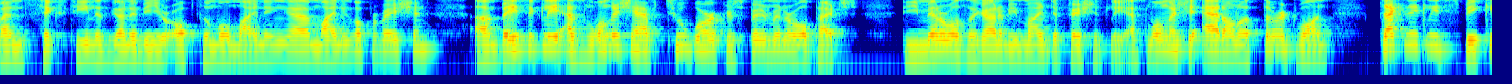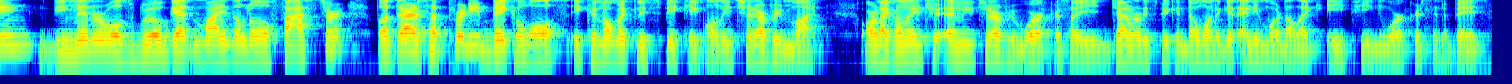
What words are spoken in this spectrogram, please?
When 16 is going to be your optimal mining uh, mining operation. Um, basically, as long as you have two workers per mineral patch, the minerals are going to be mined efficiently. As long as you add on a third one, technically speaking, the minerals will get mined a little faster, but there's a pretty big loss, economically speaking, on each and every mine. or like on each, and each and every worker. So you generally speaking don't want to get any more than like 18 workers in a base.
